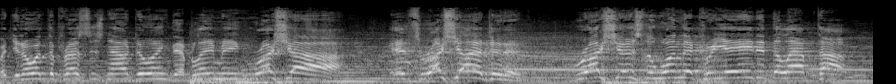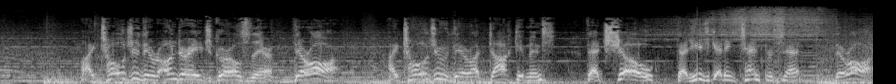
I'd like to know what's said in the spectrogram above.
But you know what the press is now doing? They're blaming Russia. It's Russia that did it. Russia's the one that created the laptop. I told you there are underage girls there. There are. I told you there are documents that show that he's getting 10%. There are.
